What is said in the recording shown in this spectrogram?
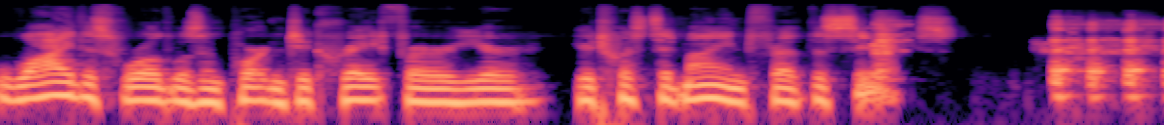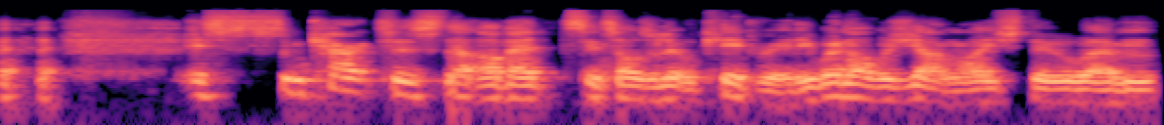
why this world was important to create for your your twisted mind for the series. it's some characters that I've had since I was a little kid. Really, when I was young, I used to. Um,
